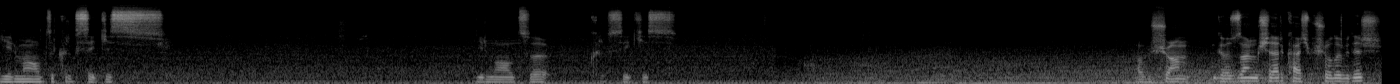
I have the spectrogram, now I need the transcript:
26.48 26.48 Abi şu an gözden bir şeyler kaçmış olabilir.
